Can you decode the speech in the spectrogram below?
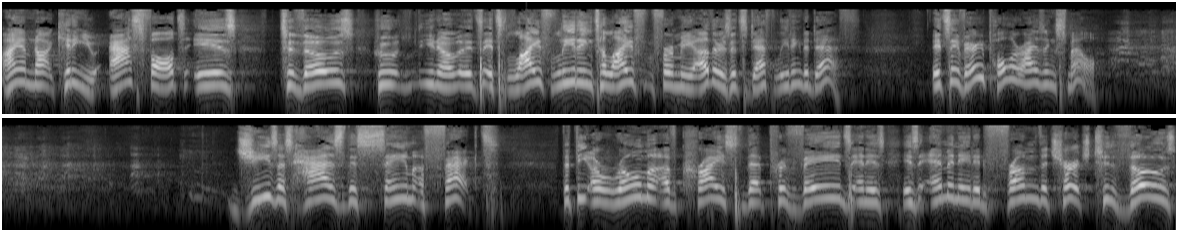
I am not kidding you. Asphalt is To those who, you know, it's, it's life leading to life for me. Others, it's death leading to death. It's a very polarizing smell. Jesus has this same effect that the aroma of Christ that pervades and is, is emanated from the church to those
